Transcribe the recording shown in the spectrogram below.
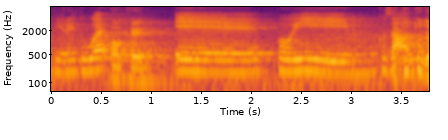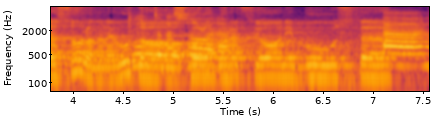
direi due, Ok. e poi mm, cos'altro? tutto da solo, non hai avuto collaborazioni, boost, Ah, no,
